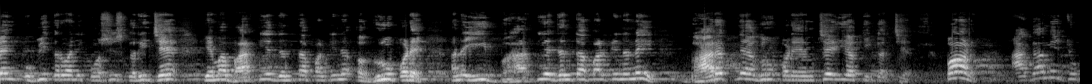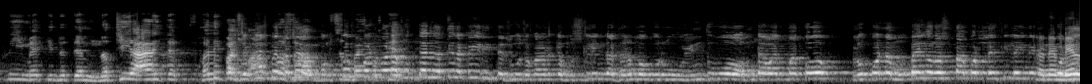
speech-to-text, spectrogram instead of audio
બેંક ઊભી કરવાની કોશિશ કરી છે કે એમાં ભારતીય જનતા પાર્ટીને અઘરું પડે. અને એ ભારતીય જનતા પાર્ટીને નહીં, ભારતને અઘરું પડે એમ છે એ હકીકત છે. પણ આગામી ચૂંટણી મેં કીધું તેમ નથી. આ રીતે ફરી પાછું. મુદ્દાને અત્યારે કઈ રીતે જુઓ છો? કારણ કે મુસ્લિમના ધર્મગુરુ હિન્દુઓ અમદાવાદમાં તો લોકોના મોબાઈલો રસ્તા પર લેથી લઈને અને મેલ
